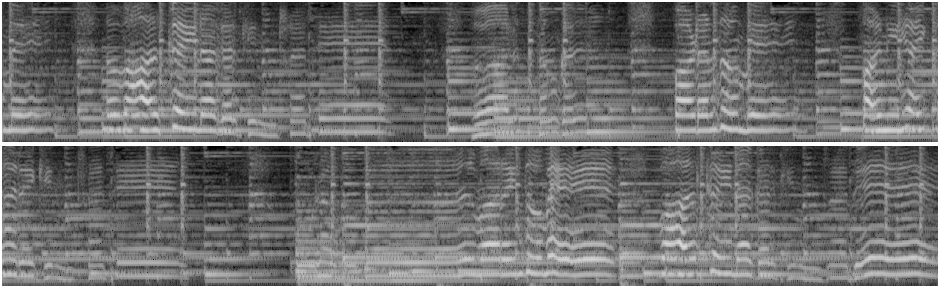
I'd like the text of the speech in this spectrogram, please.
مالک نگر آلتوں پڑ پنیا کر گڑ دے والے نر کے نرتر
